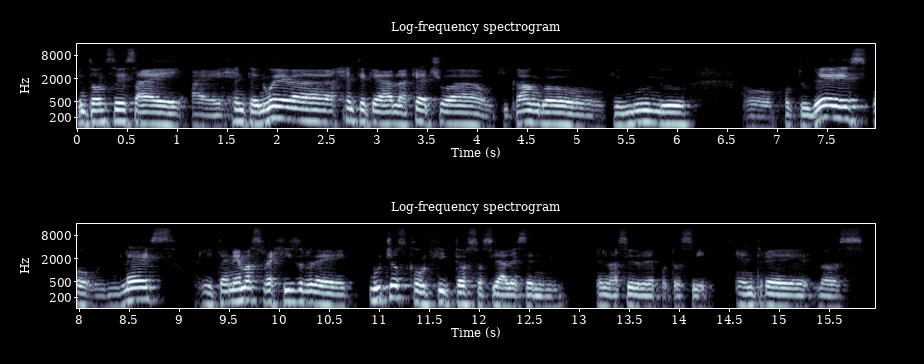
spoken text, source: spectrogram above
Entonces hay, hay gente nueva, gente que habla quechua o kikongo o kimbundu o portugués o inglés y tenemos registro de muchos conflictos sociales en, en la ciudad de Potosí entre los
